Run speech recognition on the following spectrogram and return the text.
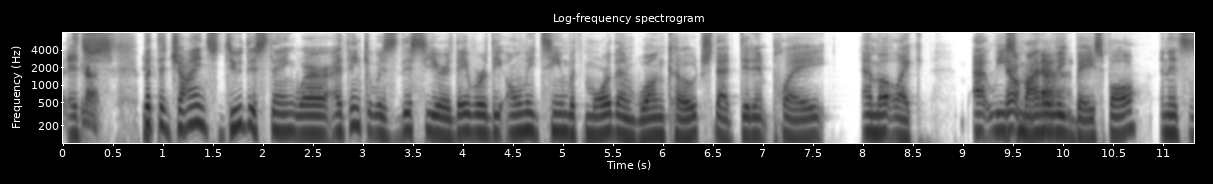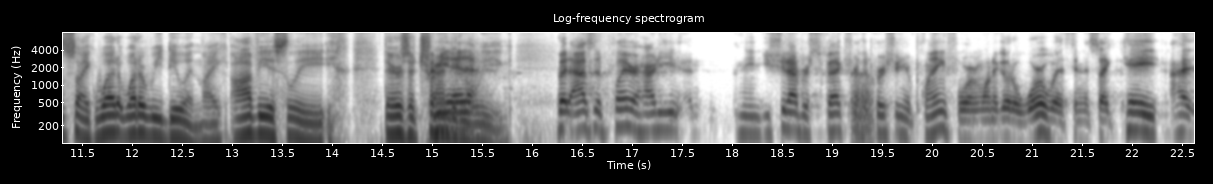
It's, it's, nuts. but the giants do this thing where i think it was this year they were the only team with more than one coach that didn't play mo like at least No, minor yeah. league baseball and it's just like what what are we doing like obviously there's a trend in and- the league But as a player, how do you? I mean, you should have respect for the person you're playing for and want to go to war with. And it's like, hey, I,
